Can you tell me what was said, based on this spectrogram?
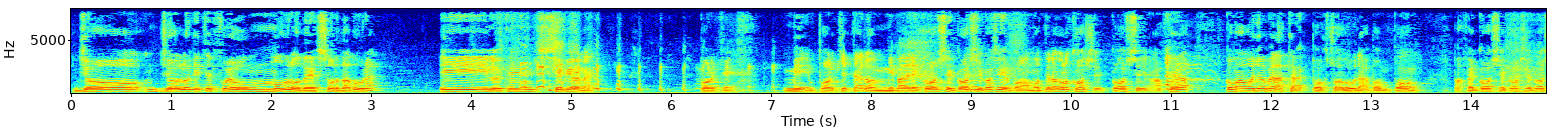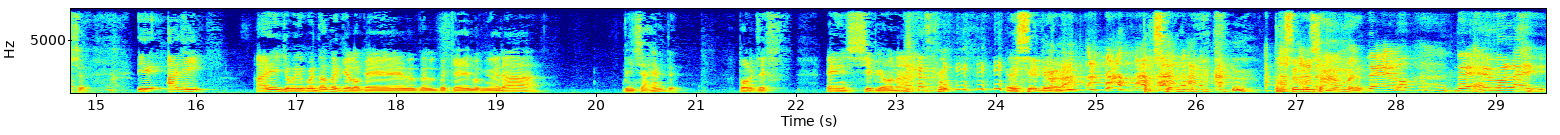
yo, yo lo que hice fue un módulo de soldadura y lo hice en Chipiona. Porque, mi, porque claro, mi padre coche, coche, coche, y pues vamos a tirar con los coche, hacer, ¿cómo hago yo pelastas? Pues soldadura, pom, pom, para hacer coche, coche, coche. Y allí, allí yo me di cuenta de que lo que, de, que lo mío era pincha gente. Porque en Chipiona, pasé, pasé mucha hambre. Dejemos, dejémosla ahí,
